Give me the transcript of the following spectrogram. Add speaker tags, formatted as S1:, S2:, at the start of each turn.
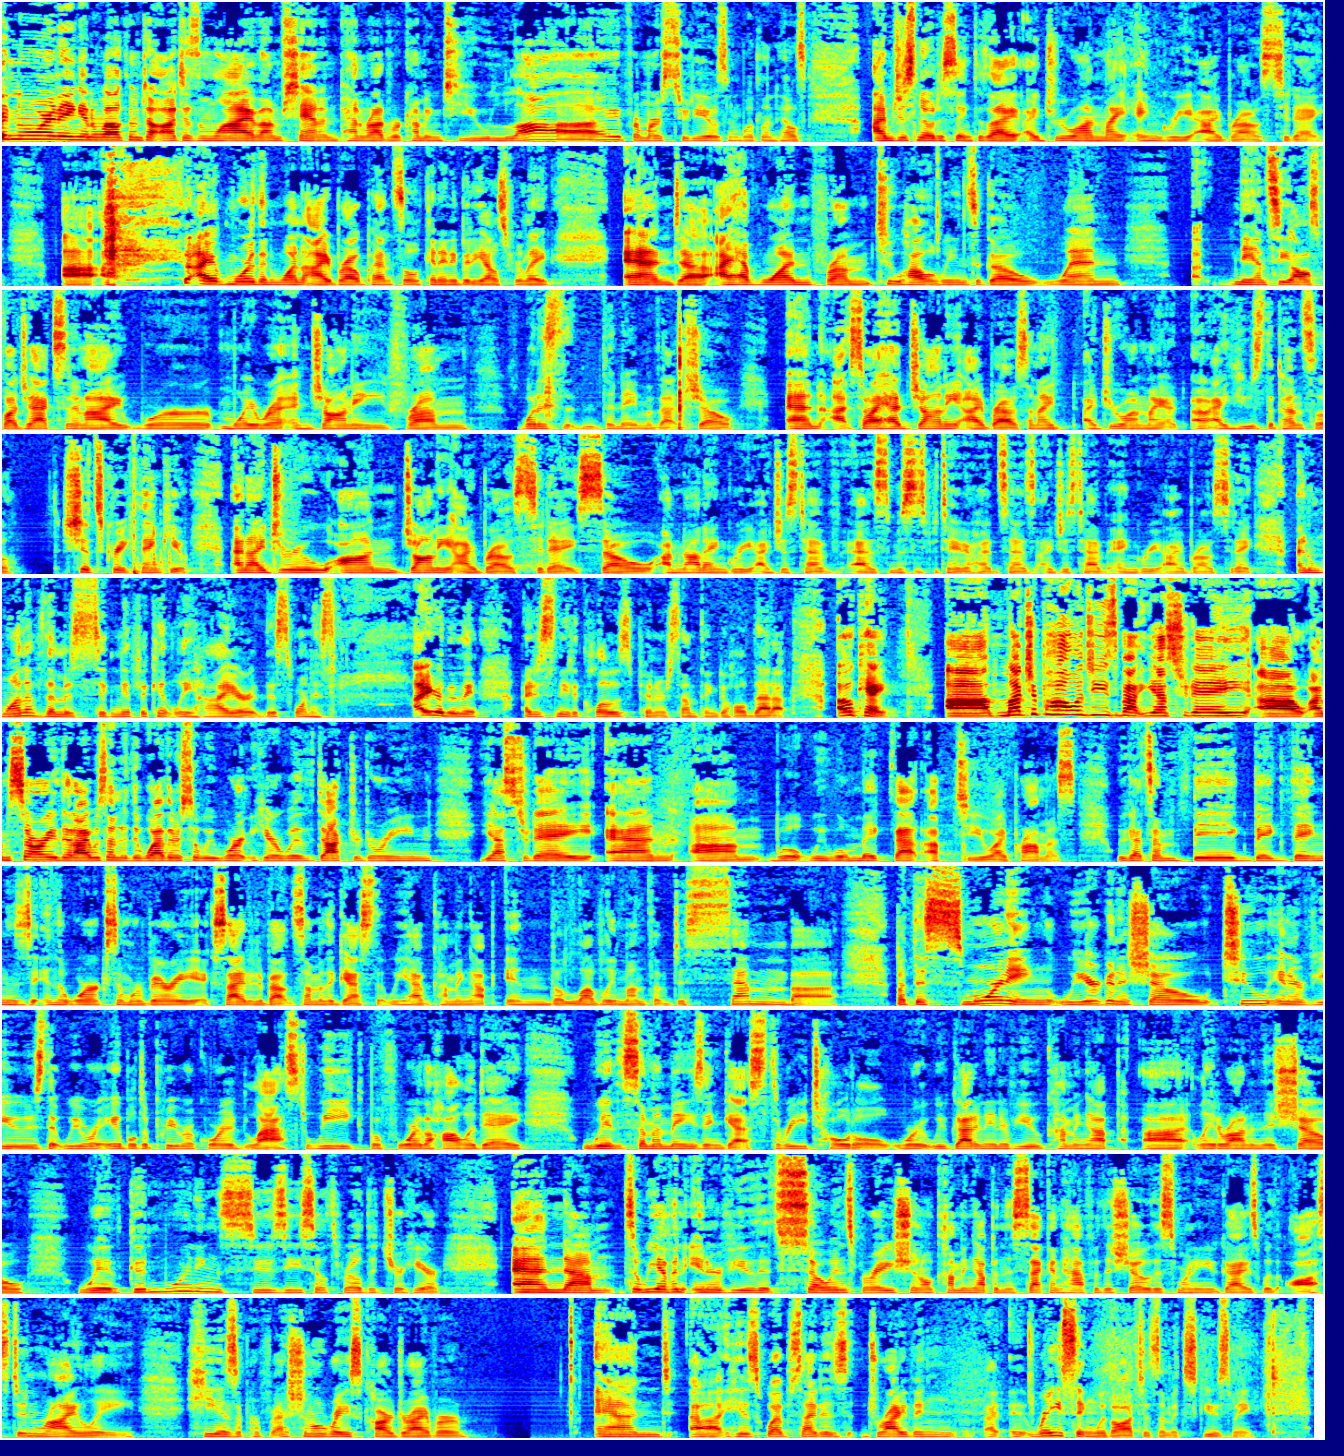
S1: Good morning and welcome to Autism Live. I'm Shannon Penrod. We're coming to you live from our studios in Woodland Hills. I'm just noticing because I, I, drew on my angry eyebrows today. Uh, I have more than one eyebrow pencil. Can anybody else relate? And uh, I have one from two Halloweens ago when uh, Nancy Alspaugh Jackson and I were Moira and Johnny from what is the, the name of that show? And so I had Johnny eyebrows, and I, I drew on my, I used the pencil. Schitt's Creek, thank you. And I drew on Johnny eyebrows today, so I'm not angry. I just have, as Mrs. Potato Head says, I just have angry eyebrows today. And one of them is significantly higher. This one is higher than the. I just need a clothespin or something to hold that up. Okay. Uh, much apologies about yesterday. Uh, I'm sorry that I was under the weather, so we weren't here with Dr. Doreen yesterday, and um, we'll, we will make that up to you, I promise. We've got some big, big things in the works, and we're very excited about some of the guests that we have coming up in the lovely month of December. But this morning, we are going to show two interviews that we were able to pre record last week before the holiday with some amazing guests, three total. we have got an interview coming up uh, later on in this show with Good Morning, Susie. So thrilled that you're here. And um, so we have an interview that's so inspirational coming up in the second half of the show this morning, you guys, with Austin Riley. He is a professional race car driver and uh, his website is driving uh, racing with autism excuse me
